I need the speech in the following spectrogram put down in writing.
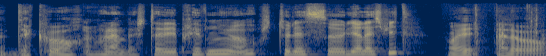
D'accord Voilà, bah, je t'avais prévenu, hein. je te laisse euh, lire la suite. Ouais, alors.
